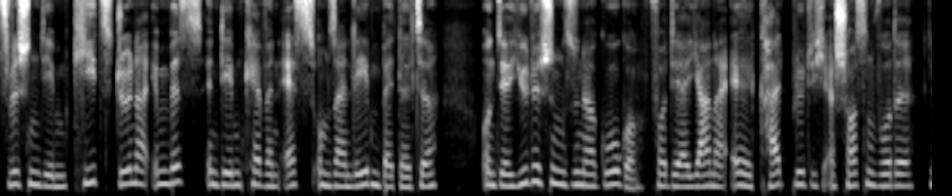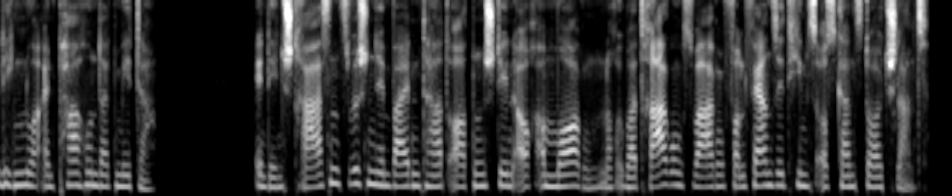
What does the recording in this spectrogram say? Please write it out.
Zwischen dem Kiez-Döner-Imbiss, in dem Kevin S. um sein Leben bettelte, und der jüdischen Synagoge, vor der Jana L. kaltblütig erschossen wurde, liegen nur ein paar hundert Meter. In den Straßen zwischen den beiden Tatorten stehen auch am Morgen noch Übertragungswagen von Fernsehteams aus ganz Deutschland.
